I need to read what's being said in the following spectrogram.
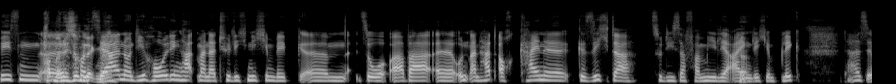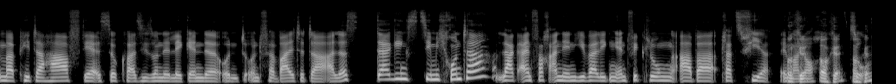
riesen äh, im Blick, ne? Konzern und die Holding hat man natürlich nicht im Blick. Ähm, so, aber äh, und man hat auch keine Gesichter zu dieser Familie eigentlich im Blick. Da ist immer Peter Haaf, der ist so quasi so eine Legende und, und verwaltet da alles. Da ging es ziemlich runter, lag einfach an den jeweiligen Entwicklungen, aber Platz 4 immer okay, noch. okay, So. okay.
